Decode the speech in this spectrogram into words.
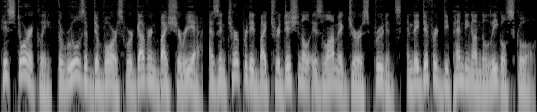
Historically, the rules of divorce were governed by sharia, as interpreted by traditional Islamic jurisprudence, and they differed depending on the legal school.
